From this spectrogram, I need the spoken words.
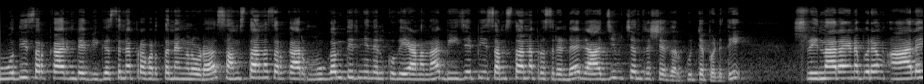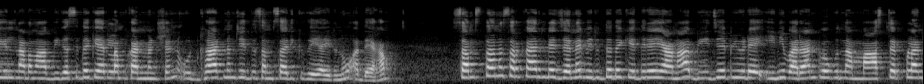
മോദി സർക്കാരിന്റെ വികസന പ്രവർത്തനങ്ങളോട് സംസ്ഥാന സർക്കാർ മുഖം തിരിഞ്ഞു നിൽക്കുകയാണെന്ന് ബി ജെ പി സംസ്ഥാന പ്രസിഡന്റ് രാജീവ് ചന്ദ്രശേഖർ കുറ്റപ്പെടുത്തി. ശ്രീനാരായണപുരം ആലയിൽ നടന്ന വികസിത കേരളം കൺവെൻഷൻ ഉദ്ഘാടനം ചെയ്ത് സംസാരിക്കുകയായിരുന്നു അദ്ദേഹം. സംസ്ഥാന സർക്കാരിന്റെ ജനവിരുദ്ധതയ്ക്കെതിരെയാണ് ബി ജെ പിയുടെ ഇനി വരാൻ പോകുന്ന മാസ്റ്റർ പ്ലാൻ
